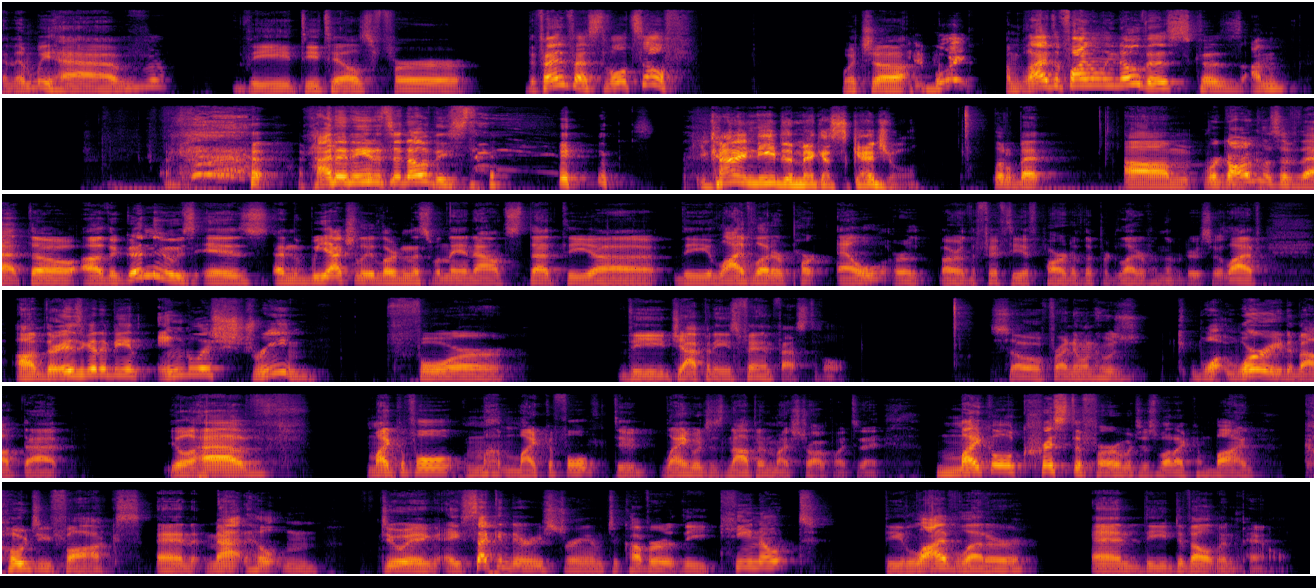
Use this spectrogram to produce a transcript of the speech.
and then we have the details for the fan festival itself, which uh, Yeah, boy. I'm glad to finally know this because I'm. I kind of needed to know these things. You kind of need to make a schedule. A little bit. Um, regardless of that, though, uh, the good news is, and we actually learned this when they announced that the uh, the live letter part L, or or the fiftieth part of the letter from the producer live, um, there is going to be an English stream for the Japanese fan festival. So for anyone who's worried about that, you'll have Michael, Michael, dude, language has not been my strong point today. Michael Christopher, which is what I combined, Koji Fox, and Matt Hilton doing a secondary stream to cover the keynote, the live letter, and the development panel.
